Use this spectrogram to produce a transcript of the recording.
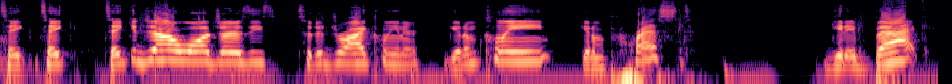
take take take your John Wall jerseys to the dry cleaner. Get them clean, get them pressed, get it back.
